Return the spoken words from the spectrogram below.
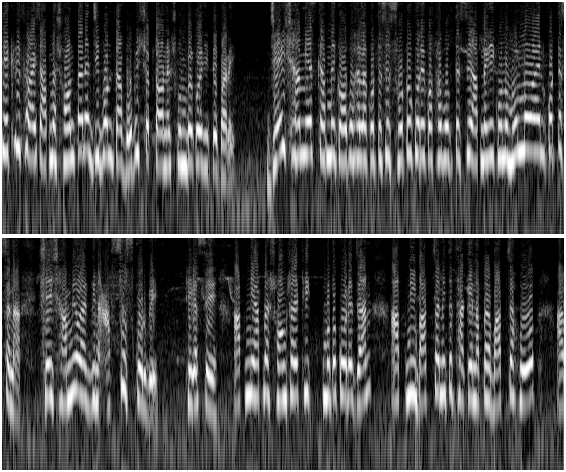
স্যাক্রিফাইস আপনার সন্তানের জীবনটা ভবিষ্যৎটা অনেক সুন্দর করে দিতে পারে। যেই স্বামী আজকে আপনাকে অবহেলা করতেছে, ছোট করে কথা বলতেছে, আপনাকে কোনো মূল্যায়ন করতেছে না, সেই স্বামীও একদিন আফসোস করবে। ঠিক আছে? আপনি আপনার সংসারে ঠিক মতো করে যান। আপনি বাচ্চা নিতে থাকেন, আপনার বাচ্চা হোক, আর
